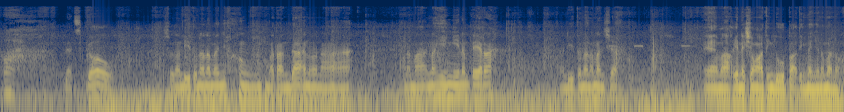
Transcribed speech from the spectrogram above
Ah, let's go. So nandito na naman yung matanda ano na na ma- nanghingi ng pera. Nandito na naman siya. Ayan mga kinex yung ating lupa. Tingnan nyo naman oh.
